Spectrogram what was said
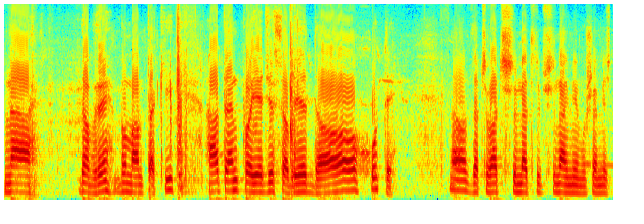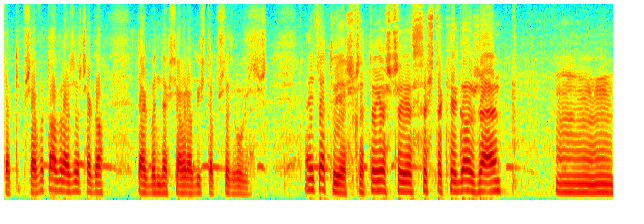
na dobry, bo mam taki, a ten pojedzie sobie do huty. No, za 2-3 metry przynajmniej muszę mieć taki przewód, a w razie czego, tak jak będę chciał robić, to przedłużysz. No i co tu jeszcze? Tu jeszcze jest coś takiego, że mm,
